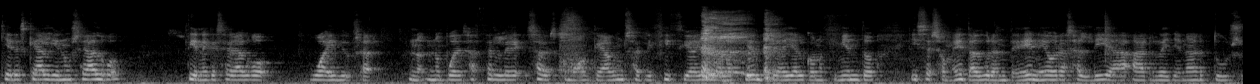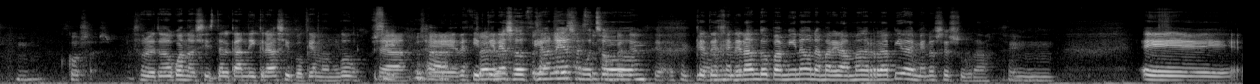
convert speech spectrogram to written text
quieres que alguien use algo, tiene que ser algo guay de usar. No, no puedes hacerle, ¿sabes? Como que haga un sacrificio ahí a la ciencia y al conocimiento y se someta durante N horas al día a rellenar tus mm, cosas. Sobre todo cuando existe el Candy Crush y Pokémon Go. O sea, Sí, o sea, eh, es decir, claro, tienes o sea, opciones esa es tu mucho que te generan dopamina de una manera más rápida y menos sesuda. Sí. Mm. Eh,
